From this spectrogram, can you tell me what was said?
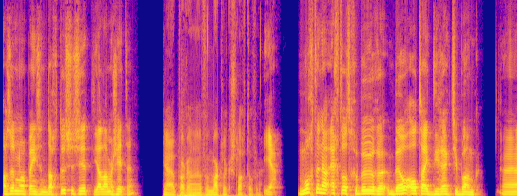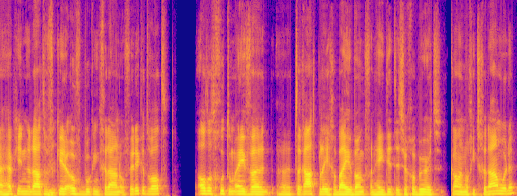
Als er dan opeens een dag tussen zit, ja, laat maar zitten. Ja, pak een vermakkelijke slachtoffer. Mocht er nou echt wat gebeuren, bel altijd direct je bank. Eh, heb je inderdaad een Hm. verkeerde overboeking gedaan of weet ik het wat? Altijd goed om even eh, te raadplegen bij je bank van... hey, dit is er gebeurd, kan er nog iets gedaan worden?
